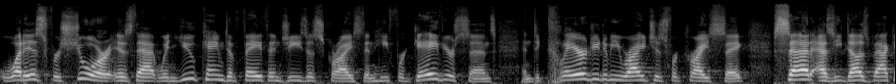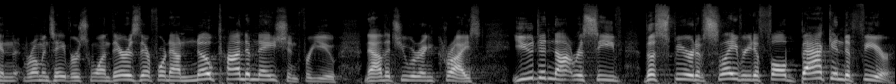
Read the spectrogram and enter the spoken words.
what is for sure is that when you came to faith in Jesus Christ and he forgave your sins and declared you to be righteous for Christ's sake, said, as he does back in Romans 8, verse 1, there is therefore now no condemnation for you now that you are in Christ, you did not receive the spirit of slavery to fall back into fear.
